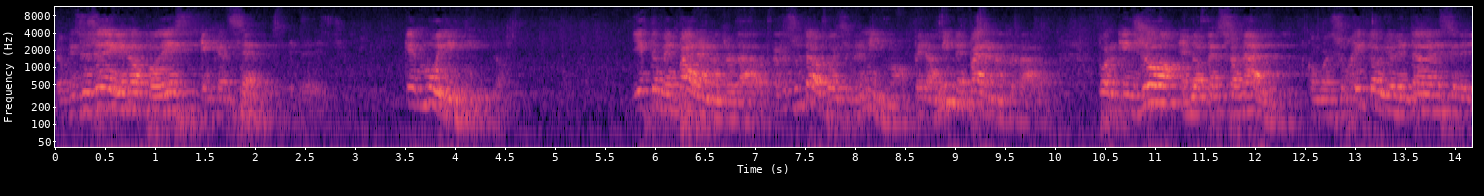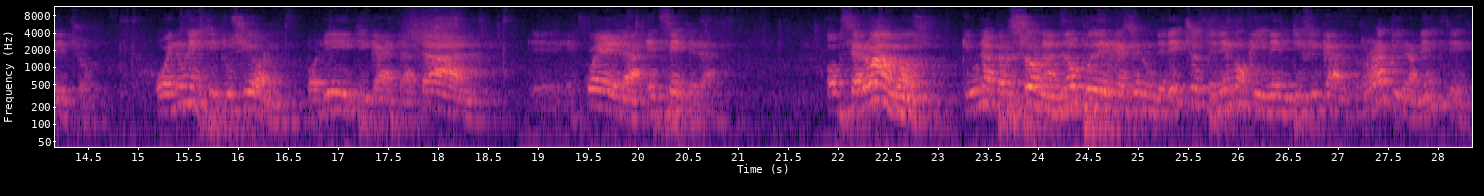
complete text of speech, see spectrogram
Lo que sucede es que no podés ejercer ese derecho, que es muy distinto. Y esto me para en otro lado. El resultado puede ser el mismo, pero a mí me para en otro lado. Porque yo, en lo personal, como el sujeto violentado en ese derecho, o en una institución política, estatal, eh, escuela, etc., observamos que una persona no puede ejercer un derecho, tenemos que identificar rápidamente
